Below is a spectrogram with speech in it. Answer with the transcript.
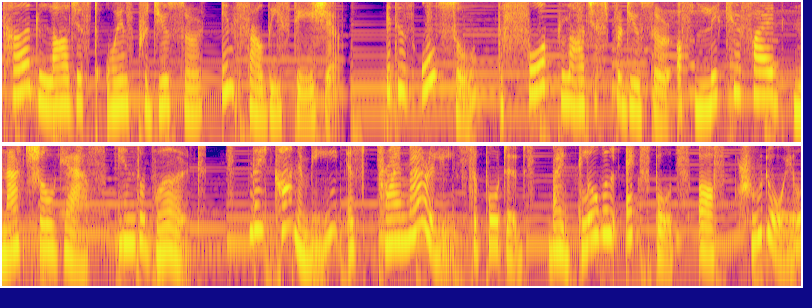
third largest oil producer in Southeast Asia. It is also the fourth largest producer of liquefied natural gas in the world. The economy is primarily supported by global exports of crude oil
